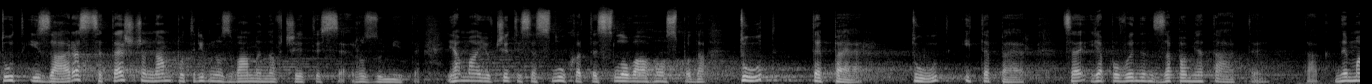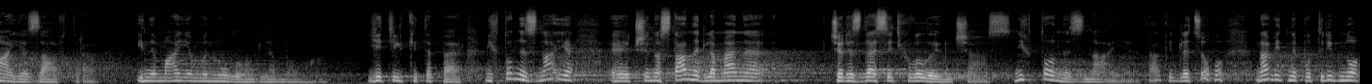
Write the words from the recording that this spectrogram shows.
тут і зараз. Це те, що нам потрібно з вами навчитися розуміти. Я маю вчитися слухати слова Господа тут, тепер, тут і тепер. Це я повинен запам'ятати. Так? Немає завтра і немає минулого для Бога. Є тільки тепер. Ніхто не знає, е, чи настане для мене через 10 хвилин час. Ніхто не знає. Так? І для цього навіть не потрібно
